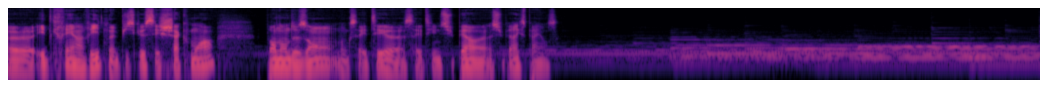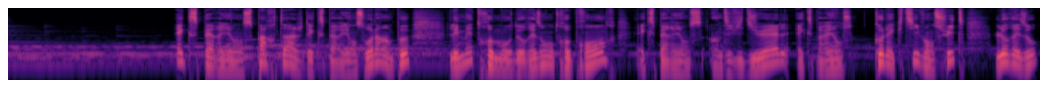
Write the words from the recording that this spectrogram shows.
euh, et de créer un rythme puisque c'est chaque mois pendant deux ans. Donc ça a été, ça a été une super, super expérience. Expérience, partage d'expérience. Voilà un peu les maîtres mots de Réseau Entreprendre. Expérience individuelle, expérience collective ensuite. Le réseau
